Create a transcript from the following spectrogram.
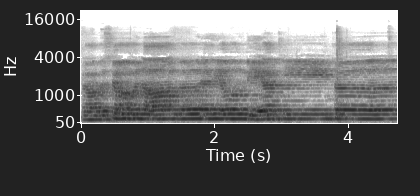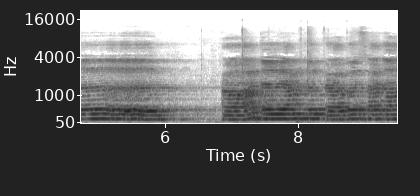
ਪ੍ਰਭ ਸਿਉ ਲਾਗ ਰਹਿਓ ਮੇਰਾ ਚੀਤ। ਆਦ ਅੰਤ ਪ੍ਰਭ ਸਦਾ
